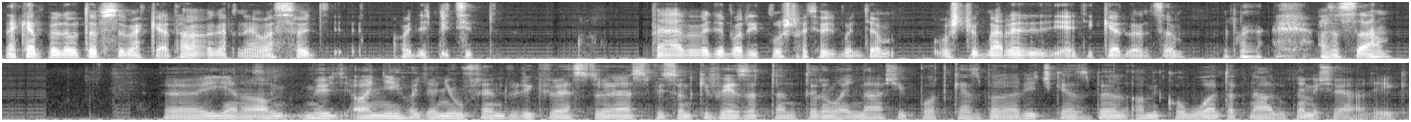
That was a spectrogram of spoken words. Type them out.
nekem például többször meg kellett hallgatni az, hogy, hogy egy picit felvegyem a ritmust, vagy hogy mondjam, most csak már egy, egyik kedvencem az a szám. Uh, igen, a, annyi, hogy a New Friend request ezt viszont kifejezetten tudom egy másik podcastből, a Richcastből, amikor voltak náluk nem is olyan rég,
